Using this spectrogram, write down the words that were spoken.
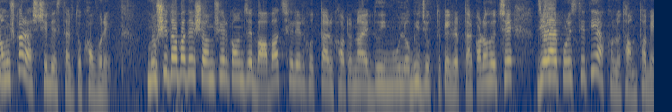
নমস্কার, আসছে বিস্তারিত খবরে। মুর্শিদাবাদের শমশেরগঞ্জে বাবা ছেলের হত্যার ঘটনায় দুই মূল অভিযুক্তকে গ্রেপ্তার করা হয়েছে। জেলার পরিস্থিতি এখনও থমথমে।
